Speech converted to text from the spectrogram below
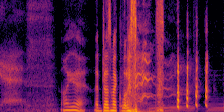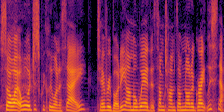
Yes. Oh yeah, that does make a lot of sense. So I, well, I just quickly want to say to everybody, I'm aware that sometimes I'm not a great listener.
